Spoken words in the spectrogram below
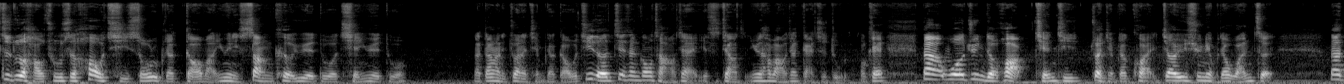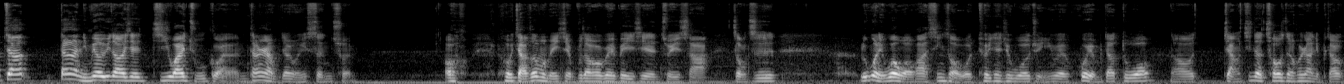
制度的好处是后期收入比较高嘛，因为你上课越多，钱越多，那当然你赚的钱比较高。我记得健身工厂好像也是这样子，因为他们好像改制度了。OK，那 World Gym 的话，前期赚钱比较快，教育训练比较完整。那加当然你没有遇到一些鸡歪主管了，你当然比较容易生存。哦，我讲这么明显，不知道会不会被一些人追杀。总之，如果你问我的话，新手我推荐去 World Gym，因为会员比较多，然后奖金的抽成会让你比较。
